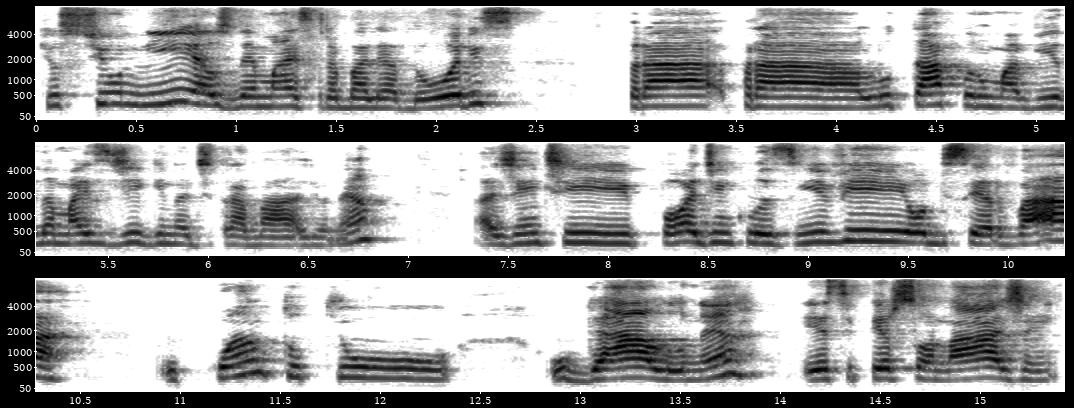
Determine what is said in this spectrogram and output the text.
que se unia aos demais trabalhadores para lutar por uma vida mais digna de trabalho, né? A gente pode, inclusive, observar o quanto que o, o Galo, né? Esse personagem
